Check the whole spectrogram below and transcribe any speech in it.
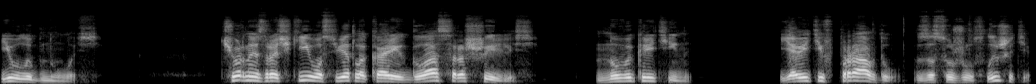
и улыбнулась. Черные зрачки его светло-карих глаз расширились. «Ну вы кретины! Я ведь и вправду засужу, слышите?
